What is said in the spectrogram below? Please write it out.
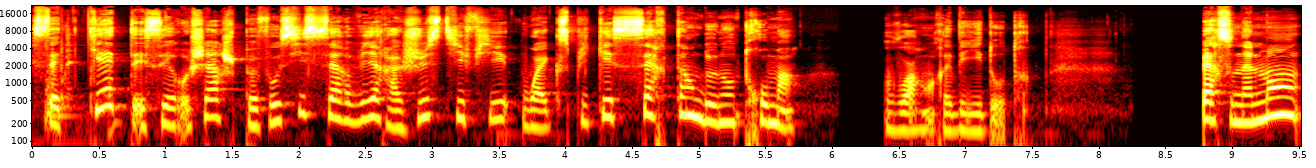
Cette quête et ces recherches peuvent aussi servir à justifier ou à expliquer certains de nos traumas, voire en réveiller d'autres. Personnellement,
